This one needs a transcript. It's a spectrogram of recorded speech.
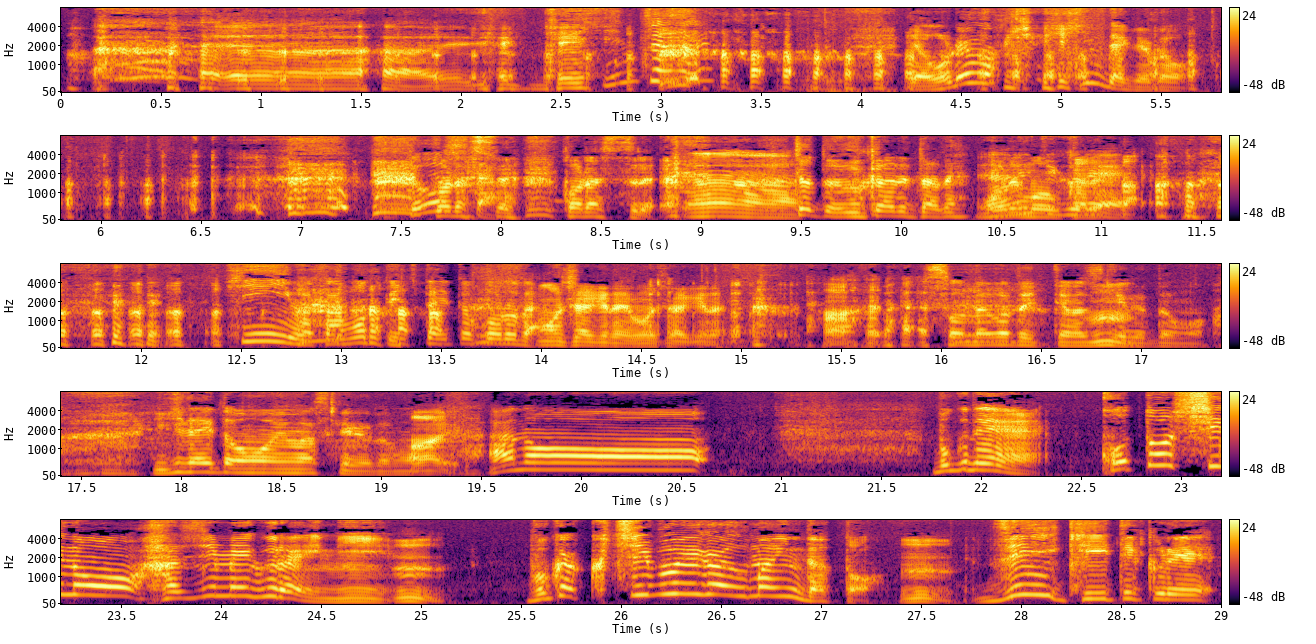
えーいや、下品じゃない？いや、俺は下品だけど。どうこれはした？これは失礼。うんちょっと浮かれたね。や俺も浮かれた。品位は保っていきたいところだ。申し訳ない、申し訳ない。はそんなこと言ってますけれども、行きたいと思いますけれども、はいあのー、僕ね、今年の初めぐらいに、い。うん。僕は口笛がうまいんだと、うん。ぜひ聞いてくれ、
